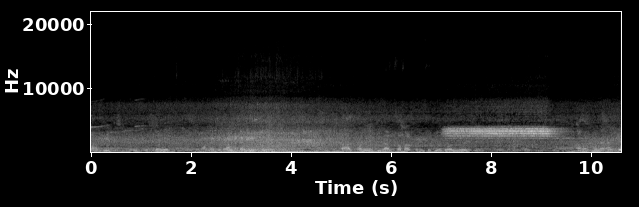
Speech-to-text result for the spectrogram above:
পার্টির উচ্চস্তরে অনেকে তারপরে বিধানসভার পরিষদীয় দল রয়েছে। আমার মনে হয় যে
